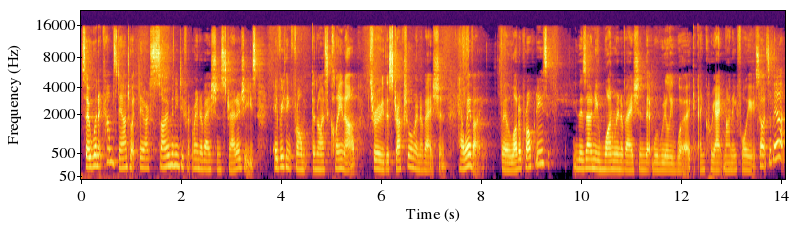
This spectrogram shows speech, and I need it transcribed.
So when it comes down to it, there are so many different renovation strategies, everything from the nice clean up through the structural renovation. However, for a lot of properties, there's only one renovation that will really work and create money for you. So it's about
